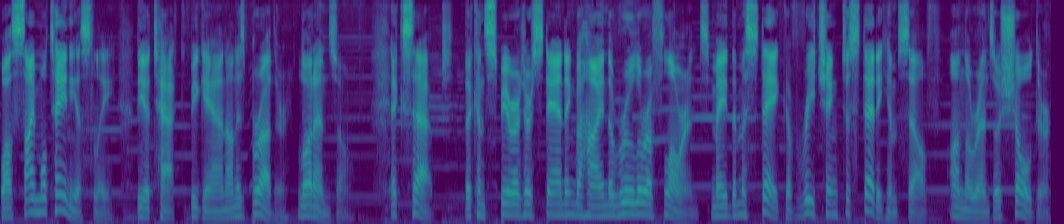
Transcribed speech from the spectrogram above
while simultaneously the attack began on his brother, Lorenzo. Except the conspirator standing behind the ruler of Florence made the mistake of reaching to steady himself on Lorenzo's shoulder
